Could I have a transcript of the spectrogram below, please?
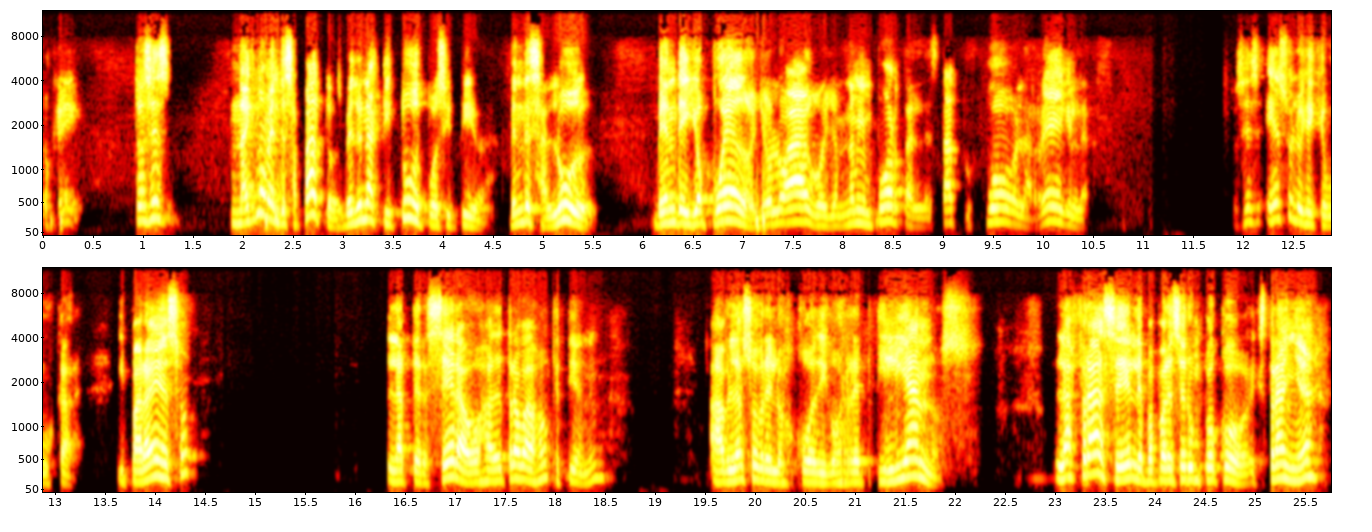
Ok. Entonces, Nike no vende zapatos, vende una actitud positiva, vende salud, vende yo puedo, yo lo hago, yo, no me importa el status quo, la regla. Entonces, eso es lo que hay que buscar. Y para eso, la tercera hoja de trabajo que tienen habla sobre los códigos reptilianos. La frase les va a parecer un poco extraña,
